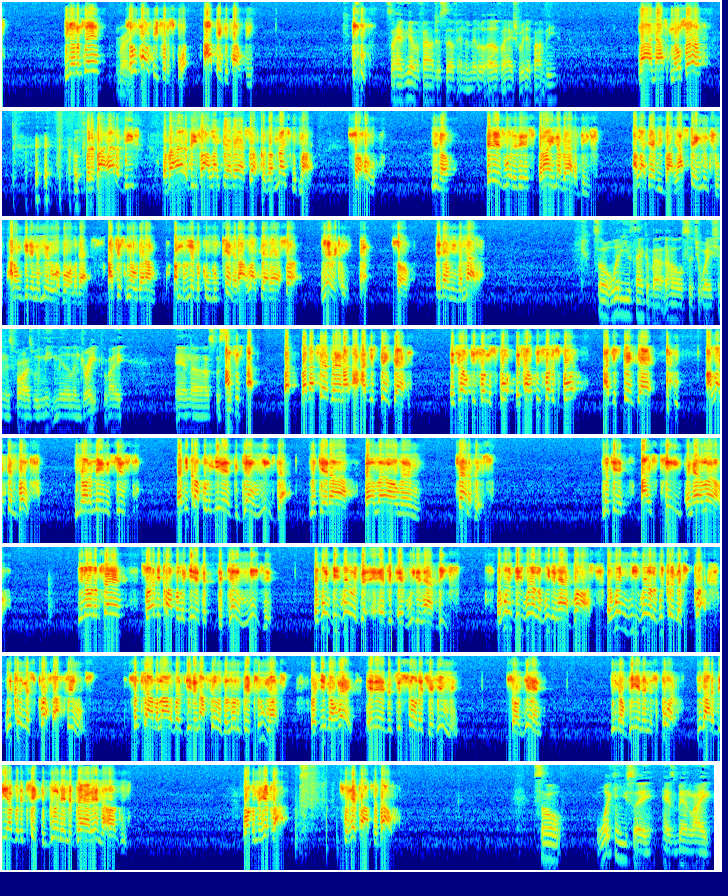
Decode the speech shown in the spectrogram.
You know what I'm saying? Right. So it's healthy for the sport. I think it's healthy. so have you ever found yourself in the middle of an actual hip hop beef? Nah, nah, no sir. okay. But if I had a beef, if I had a beef, I'd light that ass up because I'm nice with mine. So, you know, it is what it is. But I ain't never had a beef. I like everybody. I stay neutral. I don't get in the middle of all of that. I just know that I'm I'm the lyrical lieutenant. I like that ass up lyrically, so it don't even matter. So, what do you think about the whole situation as far as with Meek Mill and Drake, like, and uh, specific? I just, I, like, like I said, man, I, I just think that it's healthy from the sport. It's healthy for the sport. I just think that I like them both. You know what I mean? It's just every couple of years the game needs that. Look at uh, LL and Canibus. Look at Ice T and LL. You know what I'm saying? So every couple of years, the, the game needs it. It wouldn't be real if, if, if we didn't have beef. It wouldn't be real if we didn't have bars. It wouldn't be real if we couldn't express we couldn't express our feelings. Sometimes a lot of us get in our feelings a little bit too much, but you know, hey, it is. It just show that you're human. So again, you know, being in the sport, you got to be able to take the good and the bad and the ugly. Welcome to hip hop. That's what hip hop's about. So, what can you say has been like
